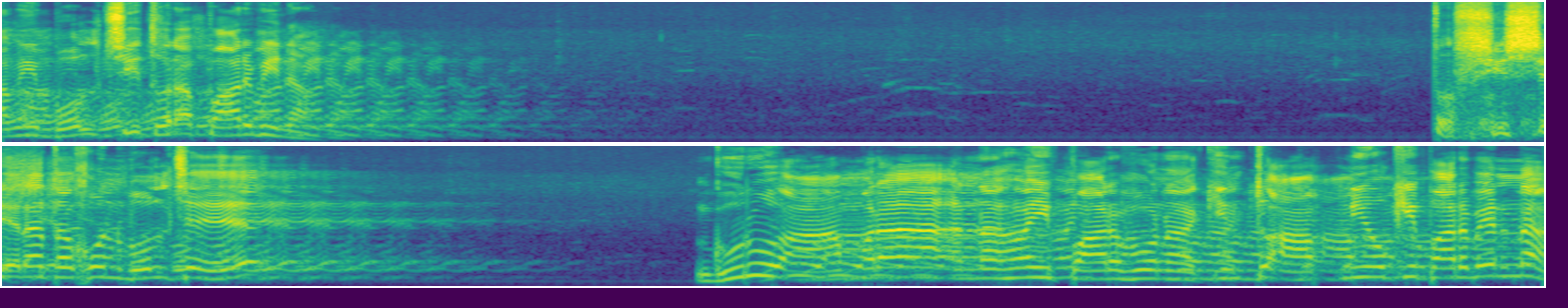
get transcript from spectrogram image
আমি বলছি, তোরা পারবি না। তো শিষ্যেরা তখন বলছে, গুরু, আমরা না হয় পারব না, কিন্তু আপনিও কি পারবেন না?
